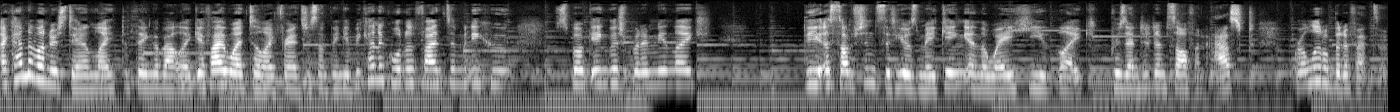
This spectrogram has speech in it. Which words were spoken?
I kind of understand, like, the thing about, like, if I went to, like, France or something, it'd be kind of cool to find somebody who spoke English, but I mean, like, the assumptions that he was making and the way he, like, presented himself and asked were a little bit offensive.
